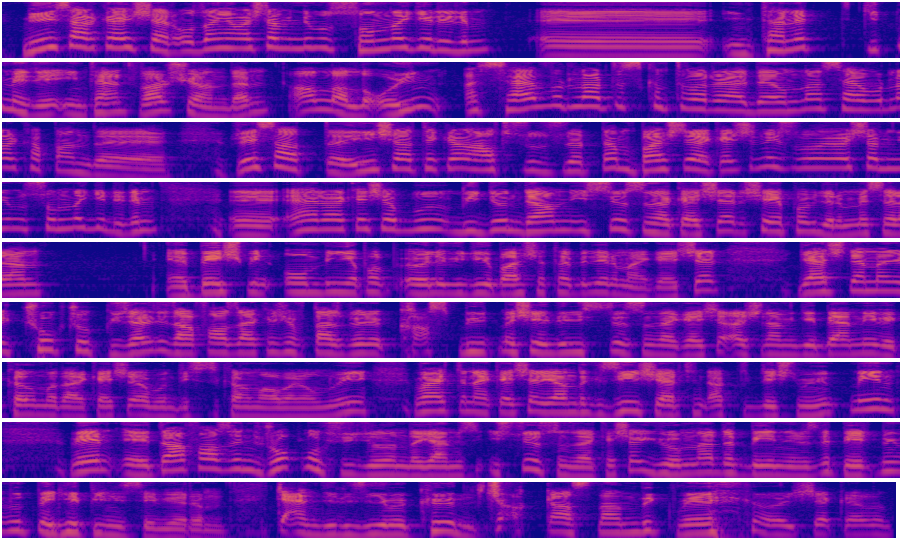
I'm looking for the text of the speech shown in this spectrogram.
Neyse arkadaşlar o zaman yavaştan videomuzun sonuna gelelim. Ee, internet gitmedi. İnternet var şu anda. Allah Allah oyun ha, serverlarda sıkıntı var herhalde. Ondan serverlar kapandı. Res attı. İnşallah tekrar 634'ten başlar arkadaşlar. Neyse o zaman yavaştan videomuzun sonuna gelelim. Ee, eğer arkadaşlar bu videonun devamını istiyorsanız arkadaşlar şey yapabilirim. Mesela 5000 10000 yapıp öyle videoyu başlatabilirim arkadaşlar. Gerçekten bence çok çok güzeldi. Daha fazla arkadaşlar bu tarz böyle kas büyütme şeyleri istiyorsanız arkadaşlar aşağıdan videoyu beğenmeyi ve kanalıma da arkadaşlar abone değilseniz kanalıma abone olmayı ve ayrıca arkadaşlar yanındaki zil işaretini aktifleştirmeyi unutmayın. Ve e, daha fazla hani Roblox videolarında gelmesi istiyorsanız arkadaşlar yorumlarda beğeninizi belirtmeyi unutmayın. Hepinizi seviyorum. Kendinize iyi bakın. Çok kaslandık ve hoşçakalın.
